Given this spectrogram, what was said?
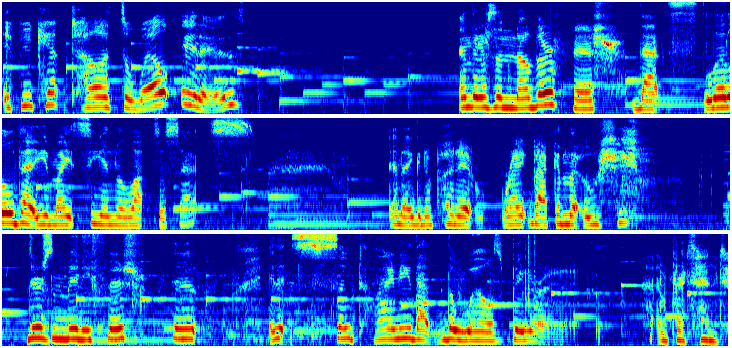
if you can't tell it's a whale, it is. And there's another fish that's little that you might see in the lots of sets. And I'm gonna put it right back in the ocean. There's mini fish and, it, and it's so tiny that the whale's bigger in it. I'm pretending.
